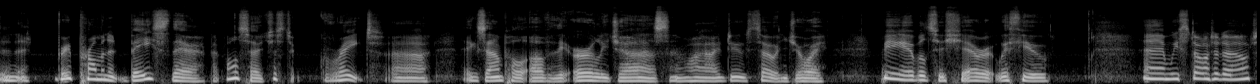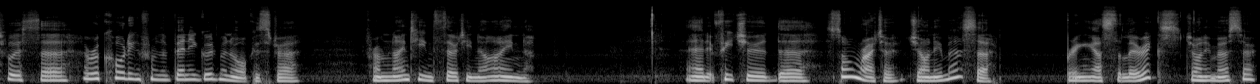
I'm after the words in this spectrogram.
and very prominent bass there, but also just a great uh, example of the early jazz and why I do so enjoy being able to share it with you. And we started out with uh, a recording from the Benny Goodman Orchestra from 1939. And it featured the songwriter Johnny Mercer bringing us the lyrics. Johnny Mercer,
